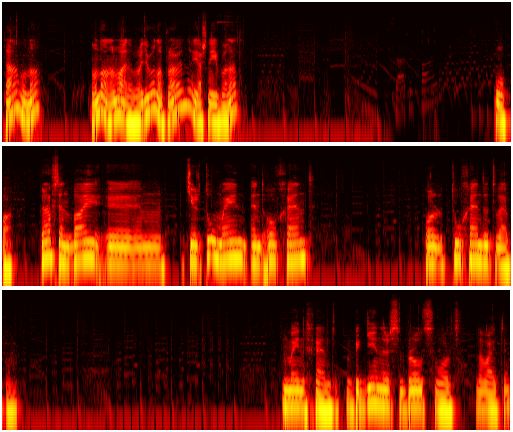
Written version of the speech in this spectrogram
Та, воно? Воно, нормально, вроді воно, правильно? Я ж не їбанат. Опа. Craft and buy um, tier 2 main and offhand or two-handed weapon. Main hand. Beginner's broadsword. Давайте.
